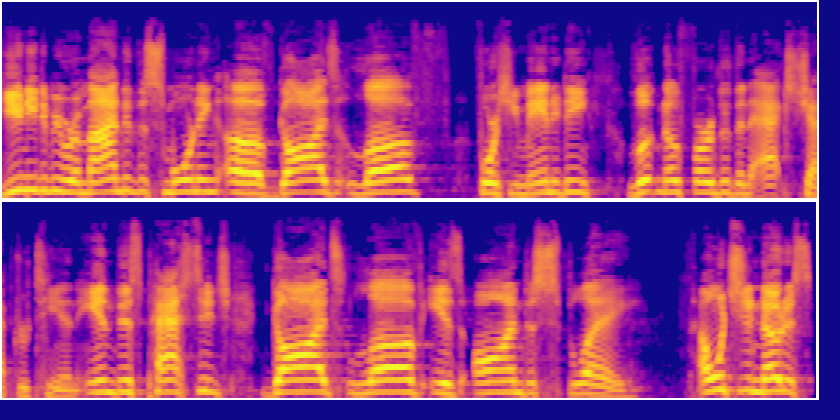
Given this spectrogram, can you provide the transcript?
If you need to be reminded this morning of God's love for humanity, look no further than Acts chapter 10. In this passage, God's love is on display. I want you to notice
